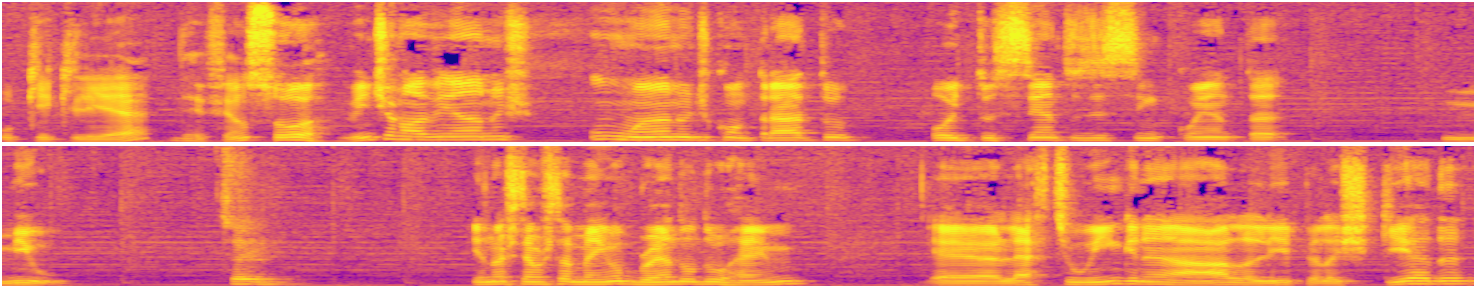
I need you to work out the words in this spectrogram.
O que, que ele é? Defensor. 29 anos, um ano de contrato, 850 mil. Isso aí. E nós temos também o Brandon Durham, é, left wing, né, a ala ali pela esquerda.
